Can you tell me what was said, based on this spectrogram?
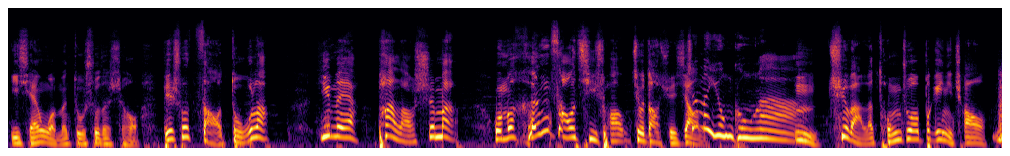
以前我们读书的时候，别说早读了，因为啊怕老师骂，我们很早起床就到学校。这么用功啊！嗯，去晚了同桌不给你抄，你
